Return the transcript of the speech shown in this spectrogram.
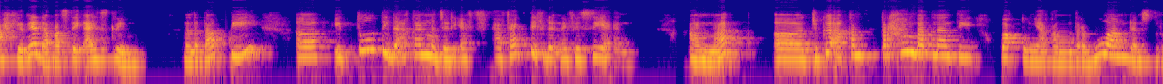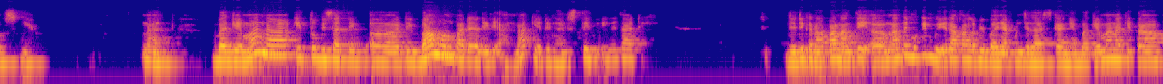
akhirnya dapat stick ice cream. Nah, tetapi uh, itu tidak akan menjadi efektif dan efisien. Anak uh, juga akan terhambat nanti, waktunya akan terbuang dan seterusnya. Nah, bagaimana itu bisa eh, dibangun pada diri anak ya dengan STEAM ini tadi. Jadi kenapa nanti eh, nanti mungkin Bu Ira akan lebih banyak menjelaskan ya bagaimana kita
